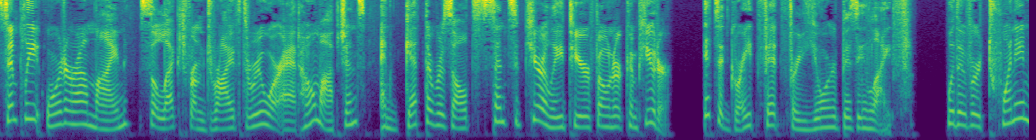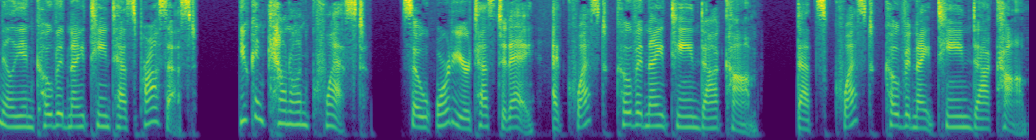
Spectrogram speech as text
Simply order online, select from drive through or at home options, and get the results sent securely to your phone or computer. It's a great fit for your busy life. With over 20 million COVID 19 tests processed, you can count on Quest. So order your test today at questcovid19.com. That's questcovid19.com.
